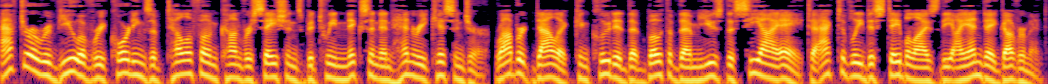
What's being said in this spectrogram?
After a review of recordings of telephone conversations between Nixon and Henry Kissinger, Robert Dallek concluded that both of them used the CIA to actively destabilize the Allende government.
